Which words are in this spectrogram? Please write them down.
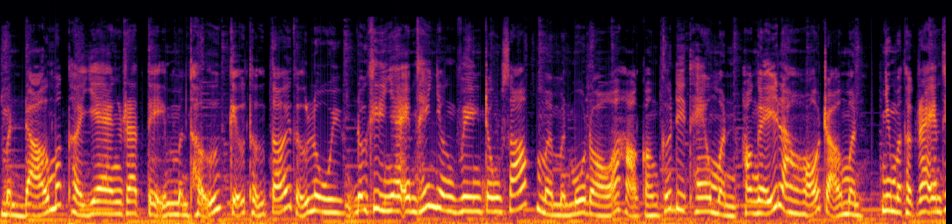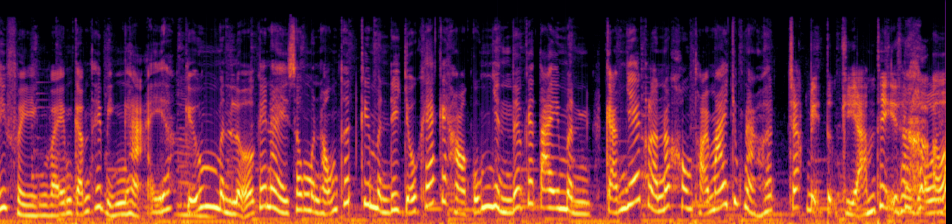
mình đỡ mất thời gian ra tiệm mình thử kiểu thử tới thử lui. Đôi khi nha em thấy nhân viên trong shop mà mình mua đồ á họ còn cứ đi theo mình. Họ nghĩ là họ hỗ trợ mình nhưng mà thật ra em thấy phiền và em cảm thấy bị ngại á. Kiểu mình lựa cái này xong mình không thích cái mình đi chỗ khác cái họ cũng nhìn theo cái tay mình cảm giác là nó không thoải mái chút nào hết. Chắc bị tự kỷ ám thị sao rồi?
